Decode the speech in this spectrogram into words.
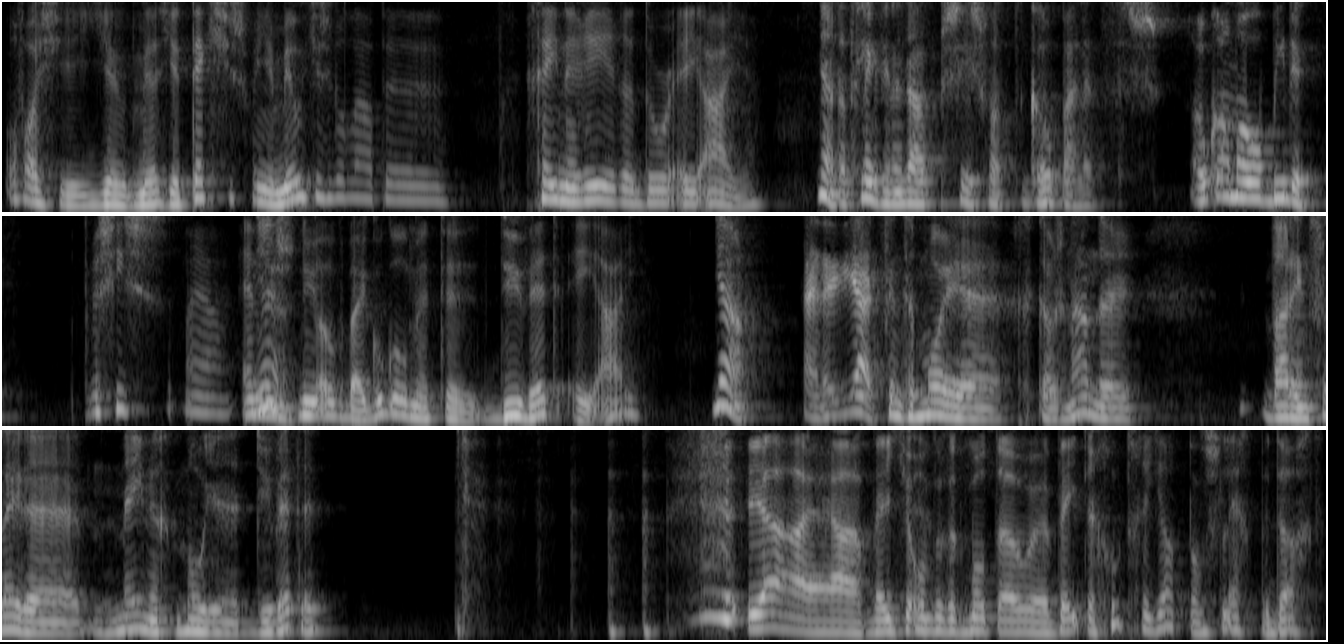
Of als je je, je tekstjes van je mailtjes wil laten genereren door AI. hè. ja, dat klinkt inderdaad precies wat GoPilots ook allemaal bieden. Precies. Nou ja. En Ja. dus nu ook bij Google met de Duet AI. Ja, en, eh, ja ik vind het een mooie eh, gekozen naam. Er waren in het verleden menig mooie duetten. Ja, ja, ja, een beetje onder het motto eh, beter goed gejat dan slecht bedacht.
